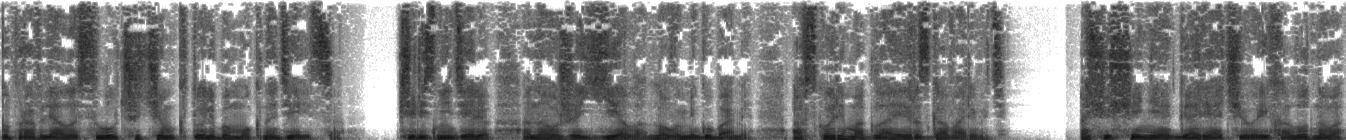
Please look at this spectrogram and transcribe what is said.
поправлялась лучше, чем кто-либо мог надеяться. Через неделю она уже ела новыми губами, а вскоре могла и разговаривать. Ощущения горячего и холодного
